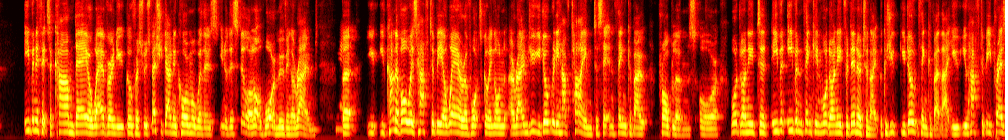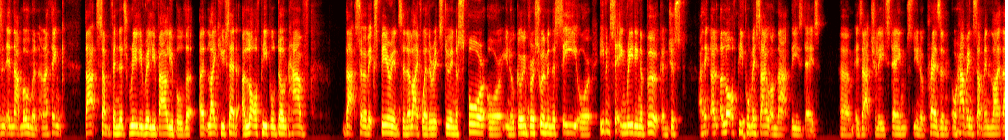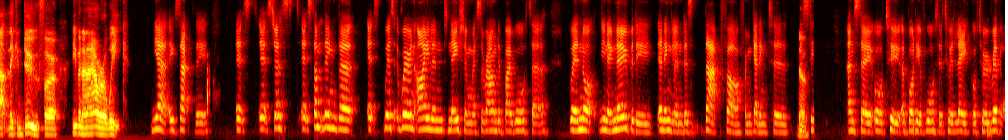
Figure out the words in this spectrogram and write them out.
even if it's a calm day or whatever, and you go for a swim, especially down in Cornwall where there's you know there's still a lot of water moving around, yeah. but you you kind of always have to be aware of what's going on around you. You don't really have time to sit and think about problems or what do I need to even even thinking what do I need for dinner tonight because you you don't think about that. You you have to be present in that moment, and I think that's something that's really really valuable. That uh, like you said, a lot of people don't have that sort of experience in their life, whether it's doing a sport or you know going for a swim in the sea or even sitting reading a book and just I think a, a lot of people miss out on that these days. Um, is actually staying you know present or having something like that they can do for even an hour a week. Yeah, exactly. It's it's just it's something that it's we're we're an island nation. We're surrounded by water. We're not, you know, nobody in England is that far from getting to no. the sea and so or to a body of water to a lake or to a river.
